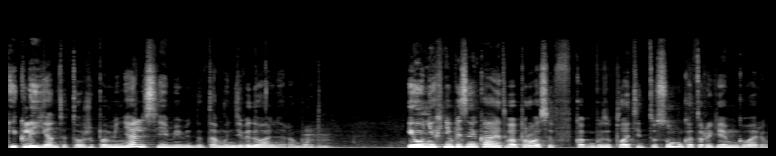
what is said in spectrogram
И клиенты тоже поменялись, я имею в виду там индивидуальная работа. Mm-hmm. И у них не возникает вопросов, как бы заплатить ту сумму, которую я им говорю.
